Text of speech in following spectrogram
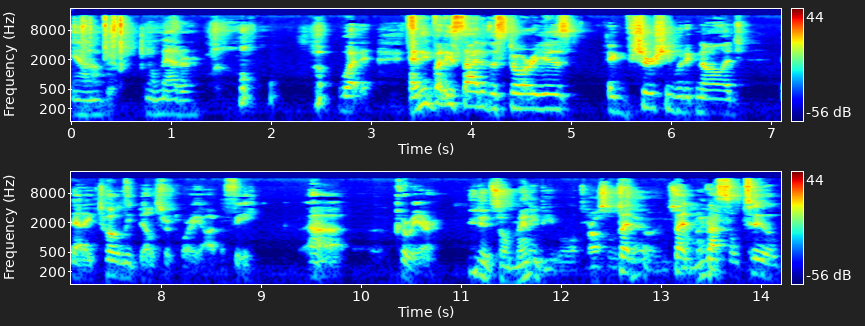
and no matter what anybody's side of the story is, I'm sure she would acknowledge that I totally built her choreography uh, career. You did so many people, Russell's But- too. so But many. Russell too.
